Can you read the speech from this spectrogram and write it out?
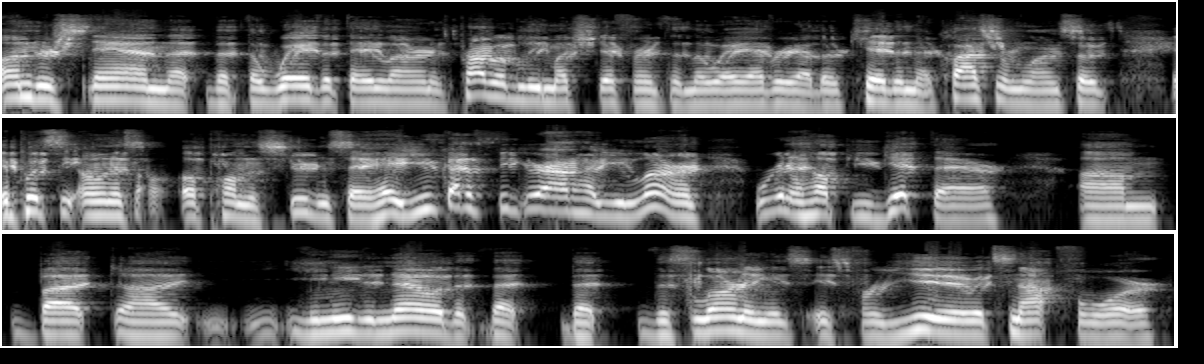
understand that that the way that they learn is probably much different than the way every other kid in their classroom learns. So it puts the onus upon the student. Say, hey, you've got to figure out how you learn. We're going to help you get there. Um, but uh, you need to know that that that this learning is is for you. It's not for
